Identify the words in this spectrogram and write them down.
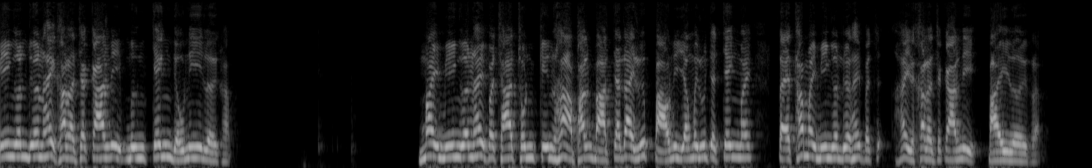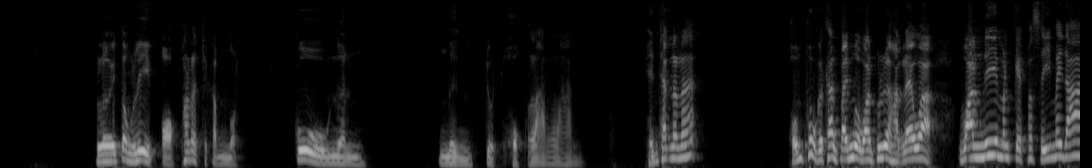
มีเงินเดือนให้ข้าราชการนี่มึงเจ๊งเดี๋ยวนี้เลยครับ ไม่มีเงินให้ประชาชนกินห้าพันบาทจะได้หรือเปล่านี่ยังไม่รู้จะเจ๊งไหมแต่ถ้าไม่มีเงินเดือนให้ให้ข้าราชการนี่ไปเลยครับ เลยต้องรีบออกพระราชกำหนด กู้เงิน 1.6 ล้านล้าน เห็นชัดแล้วนะ ผมพูดกับท่านไปเมื่อวันพฤหัสแล้วว่า วันนี้มันเก็บภาษีไม่ได้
